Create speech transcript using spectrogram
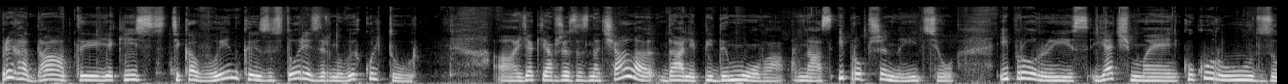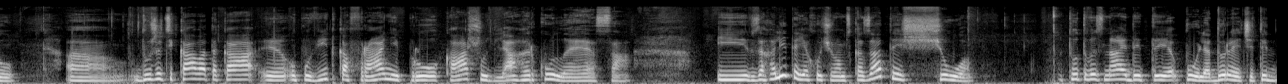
пригадати якісь цікавинки з історії зернових культур. Як я вже зазначала, далі піде мова у нас і про пшеницю, і про рис, ячмень, кукурудзу. Дуже цікава така е, оповідка Франі про кашу для Геркулеса. І взагалі-то я хочу вам сказати, що Тут ви знайдете Поля. До речі, ти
